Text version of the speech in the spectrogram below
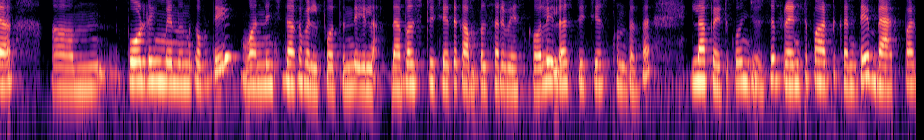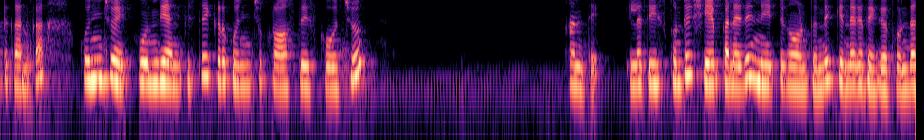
డ ఫోల్డింగ్ మీద ఉంది కాబట్టి వన్ ఇంచ్ దాకా వెళ్ళిపోతుంది. ఇలా డబల్ స్టిచ్ అయితే కంపల్సరీ వేసుకోవాలి. ఇలా స్టిచ్ చేసుకున్న తర్వాత ఇలా పెట్టుకొని చూస్తే ఫ్రంట్ పార్ట్ కంటే బ్యాక్ పార్ట్ కనుక కొంచెం ఎక్కువ ఉంది అనిపిస్తే ఇక్కడ కొంచెం క్రాస్ తీసుకోవచ్చు. అంతే. ఇలా తీసుకుంటే షేప్ అనేది నీట్గా ఉంటుంది. కిందకి దిగకుండా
